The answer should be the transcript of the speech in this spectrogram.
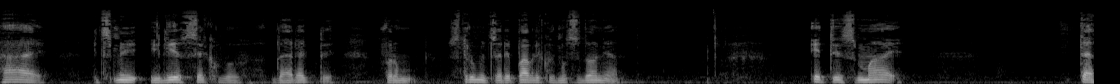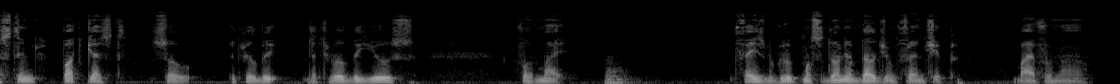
Hi, it's me, Ilya Sekulov, directly from Strumica, Republic of Macedonia. It is my testing podcast, so it will be that will be used for my Facebook group Macedonia Belgium Friendship. Bye for now.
